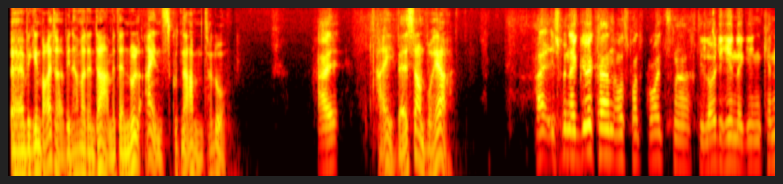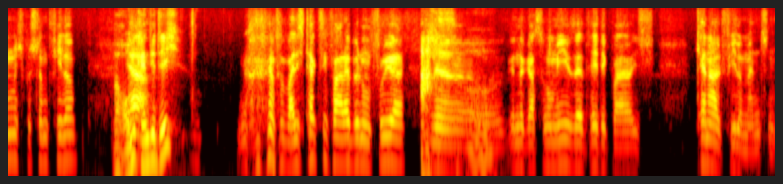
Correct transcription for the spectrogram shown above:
Äh, wir gehen weiter. Wen haben wir denn da? Mit der 01. Guten Abend. Hallo. Hi. Hi, wer ist da und woher? Hi, ich bin der Gürkan aus Bad Kreuznach. Die Leute hier in der Gegend kennen mich bestimmt viele. Warum Ja. kennt ihr dich? Weil ich Taxifahrer bin und früher eine, in der Gastronomie sehr tätig war. Ich kenne halt viele Menschen.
